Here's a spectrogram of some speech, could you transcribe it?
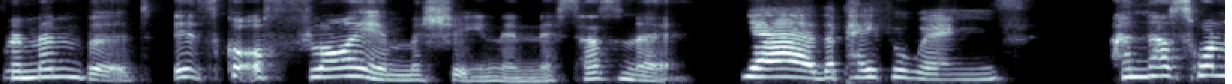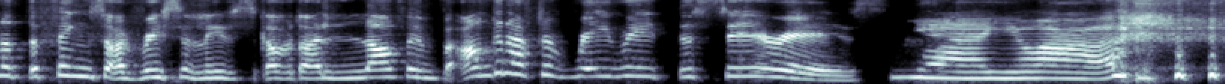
remembered it's got a flying machine in this, hasn't it? Yeah, the paper wings. And that's one of the things I've recently discovered. I love him, but I'm gonna have to reread the series. Yeah, you are.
